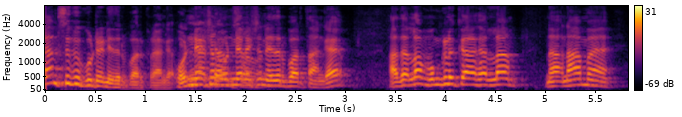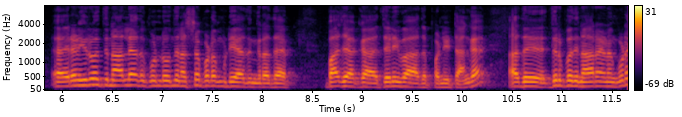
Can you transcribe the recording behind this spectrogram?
டேம்ஸுக்கு கூட்டணி எதிர்பார்க்குறாங்க. ஒன் நேஷன் ஒன் எலெக்ஷன் எதிர்பார்த்தாங்க. அதெல்லாம் உங்களுக்காக எல்லாம் நான் நாம் இருபத்தி நாலில் அதை கொண்டு வந்து நஷ்டப்பட முடியாதுங்கிறத பாஜக தெளிவாக அதை பண்ணிட்டாங்க. அது திருப்பதி நாராயணன் கூட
